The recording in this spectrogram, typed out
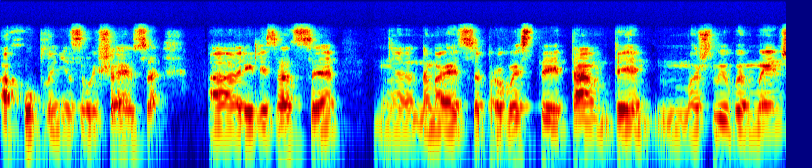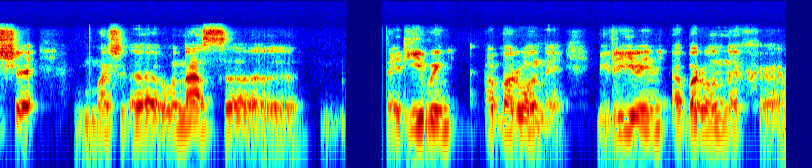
охоплення залишаються, а реалізація намагається провести там, де можливо менше у нас е, рівень оборони, рівень оборонних е,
